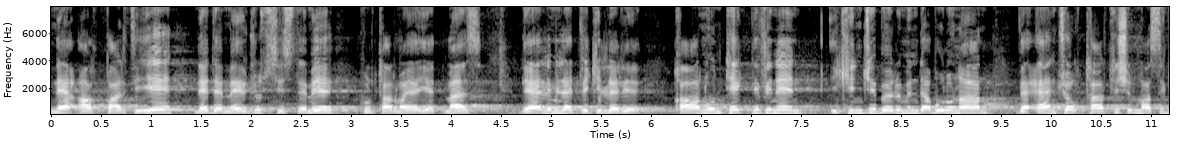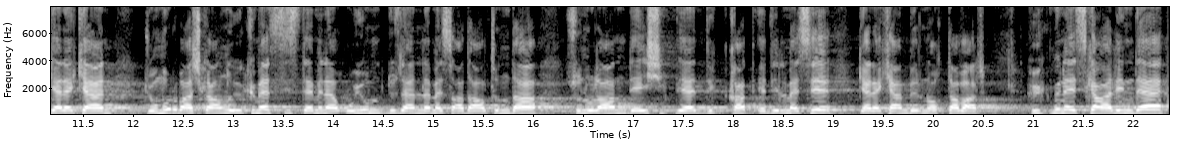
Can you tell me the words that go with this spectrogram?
ne AK Parti'yi ne de mevcut sistemi kurtarmaya yetmez. Değerli milletvekilleri, kanun teklifinin ikinci bölümünde bulunan ve en çok tartışılması gereken Cumhurbaşkanlığı hükümet sistemine uyum düzenlemesi adı altında sunulan değişikliğe dikkat edilmesi gereken bir nokta var. Hükmün eski halinde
